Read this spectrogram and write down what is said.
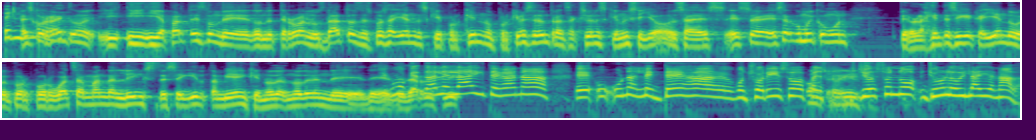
Pero Es correcto, y, y- y aparte es donde, donde te roban los datos, después ahí andas que, ¿por qué no? ¿Por qué me salieron transacciones que no hice yo? O sea, es, es, es algo muy común, pero la gente sigue cayendo, por, por WhatsApp mandan links de seguido también que no, de- no deben de, de- Es como de que darle dale like y te gana eh, unas lentejas con chorizo. Con español. chorizo. Yo eso no, yo no le doy like a nada.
